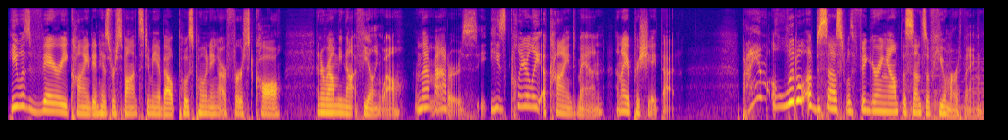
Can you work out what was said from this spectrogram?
He was very kind in his response to me about postponing our first call and around me not feeling well. And that matters. He's clearly a kind man, and I appreciate that. But I am a little obsessed with figuring out the sense of humor thing.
